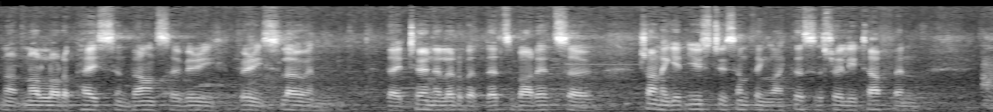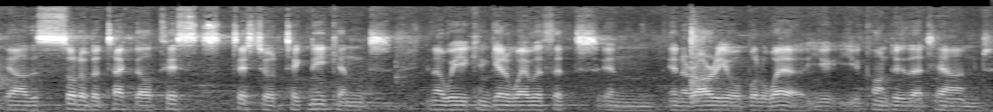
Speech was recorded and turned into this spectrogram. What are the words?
not not a lot of pace and bounce. They're very very slow and they turn a little bit. That's about it. So trying to get used to something like this is really tough and yeah, this sort of attack they'll test test your technique and you know where you can get away with it in in Harare or Bulawayo. You you can't do that here, and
